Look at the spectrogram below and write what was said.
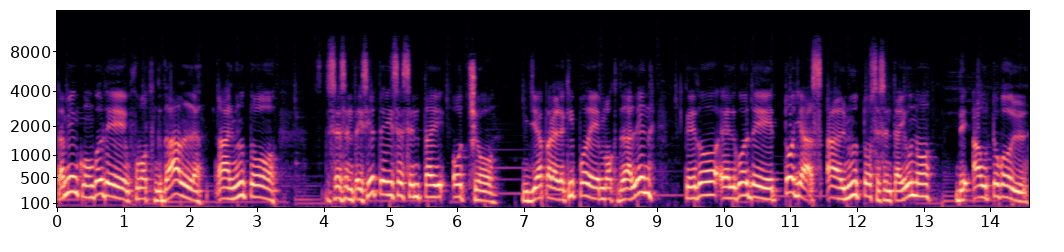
También con gol de Fogdal al minuto 67 y 68. Ya para el equipo de Mogdalen quedó el gol de Toyas al minuto 61 de autogol.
